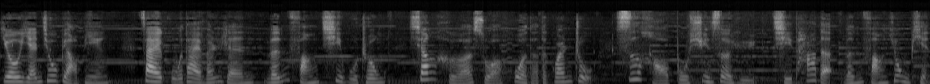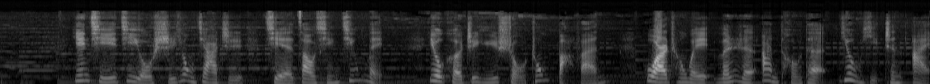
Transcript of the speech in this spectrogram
有研究表明，在古代文人文房器物中，香盒所获得的关注丝毫不逊色于其他的文房用品，因其既有实用价值，且造型精美，又可置于手中把玩，故而成为文人案头的又一真爱。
